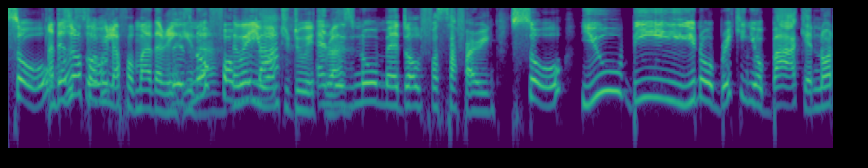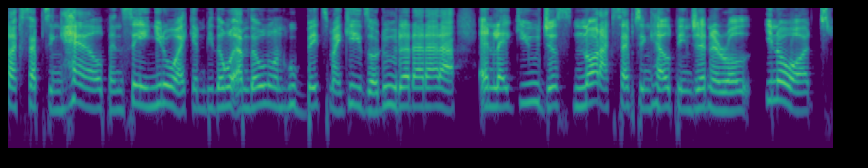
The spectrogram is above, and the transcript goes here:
So And there's also, no formula for mothering there's either. no the way you formula want to do it, and bruh. there's no medal for suffering. So you be, you know, breaking your back and not accepting help and saying, you know, I can be the, I'm the only one who beats my kids or do da da da da, and like you just not accepting help in general. You know what?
